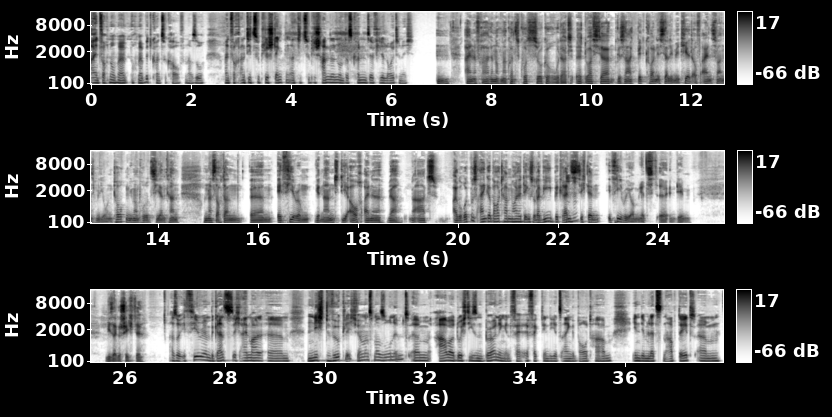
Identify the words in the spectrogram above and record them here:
einfach noch mehr, noch mehr Bitcoin zu kaufen. Also einfach antizyklisch denken, antizyklisch handeln und das können sehr viele Leute nicht. Mhm. Eine Frage noch mal kurz, kurz zurückgerudert. Äh, du hast ja gesagt, Bitcoin ist ja limitiert auf 21 Millionen Token, die man produzieren kann. Und hast auch dann ähm, Ethereum genannt, die auch eine, ja, eine Art Algorithmus eingebaut haben neuerdings. Oder wie begrenzt mhm. sich denn Ethereum jetzt äh, in dem, dieser Geschichte? Also Ethereum begrenzt sich einmal ähm, nicht wirklich, wenn man es mal so nimmt, ähm, aber durch diesen Burning-Effekt, den die jetzt eingebaut haben in dem letzten Update, ähm,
